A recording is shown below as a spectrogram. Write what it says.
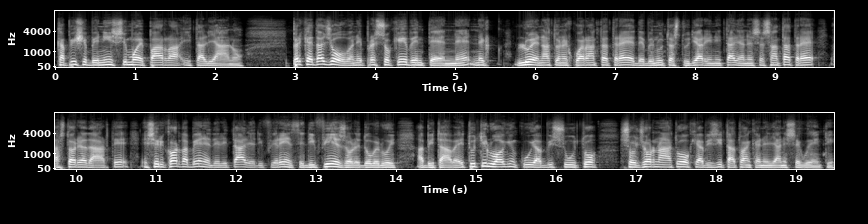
capisce benissimo e parla italiano. Perché da giovane, pressoché ventenne, nel lui è nato nel 43 ed è venuto a studiare in Italia nel 63 la storia d'arte e si ricorda bene dell'Italia, di Firenze, di Fiesole dove lui abitava e tutti i luoghi in cui ha vissuto, soggiornato o che ha visitato anche negli anni seguenti.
